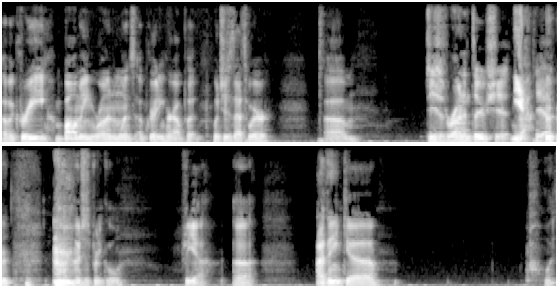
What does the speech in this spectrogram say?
of a Kree bombing run once upgrading her output, which is that's where um She's just running through shit. yeah. Yeah. which is pretty cool. So yeah. Uh I think uh what?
